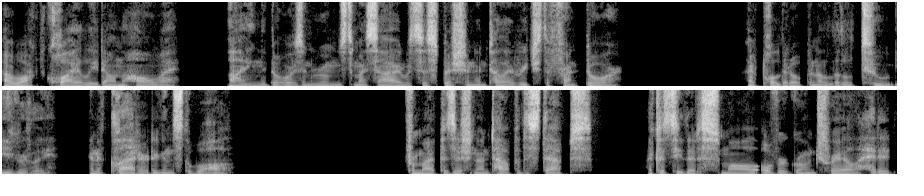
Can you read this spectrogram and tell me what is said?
I walked quietly down the hallway, eyeing the doors and rooms to my side with suspicion until I reached the front door. I pulled it open a little too eagerly, and it clattered against the wall. From my position on top of the steps, I could see that a small, overgrown trail headed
